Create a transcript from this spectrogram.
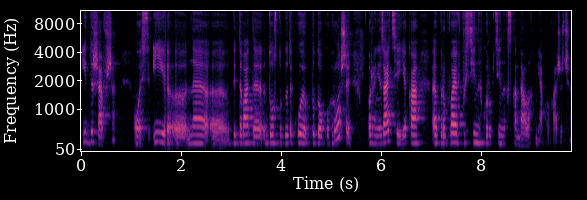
і дешевше. Ось і е, не е, віддавати доступ до такої потоку грошей організації, яка е, перебуває в постійних корупційних скандалах, м'яко кажучи.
